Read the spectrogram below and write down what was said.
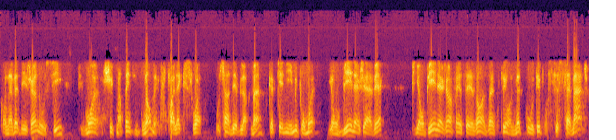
qu'on avait des jeunes aussi. Puis moi, je sais que Martin, tu dis non, mais il fallait qu'ils soient aussi en développement. Que Kanyemi, pour moi, ils ont bien nagé avec. Puis ils ont bien nagé en fin de saison en disant, écoutez, on le met de côté pour 6-7 matchs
